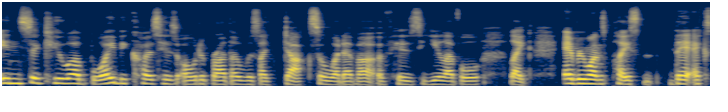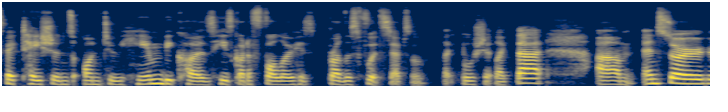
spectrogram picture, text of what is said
insecure boy because his older brother was like dux or whatever of his year level. Like everyone's placed their expectations onto him because he's got to follow his brother's footsteps or like bullshit like that. Um, and so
